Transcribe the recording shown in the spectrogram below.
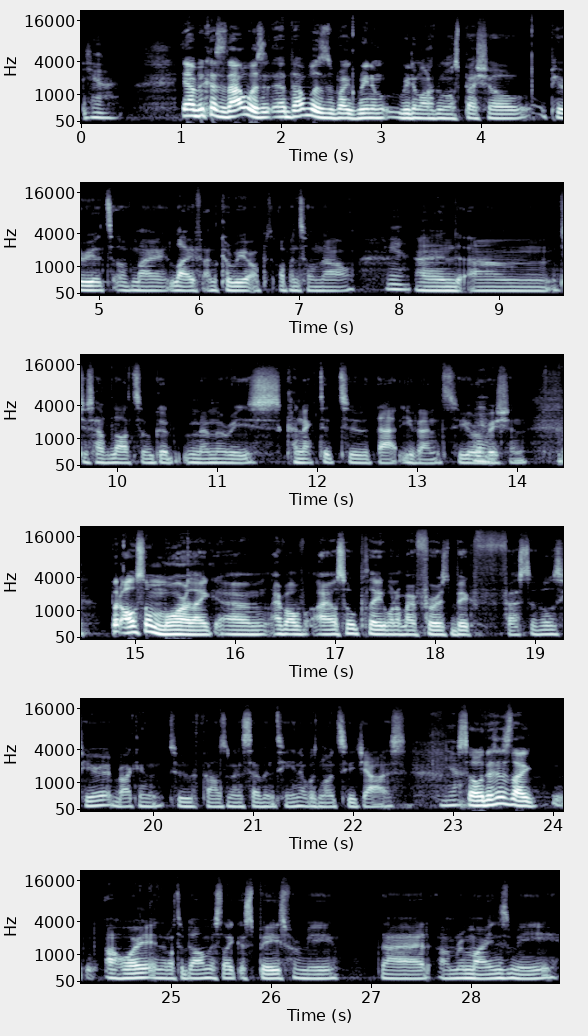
yeah, Yeah, because that was uh, that was like really, really one of the most special periods of my life and career up, up until now, yeah, and um, just have lots of good memories connected to that event, to Eurovision. But also more like um, I've I also played one of my first big festivals here back in 2017. It was North Sea Jazz. yeah. So this is like Ahoy in Rotterdam is like a space for me that um, reminds me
